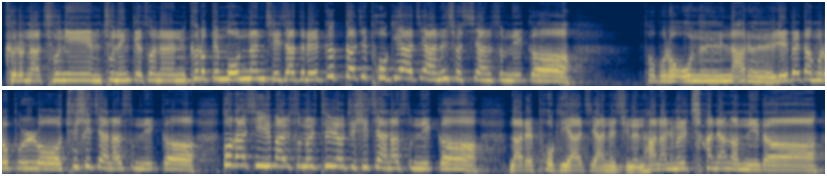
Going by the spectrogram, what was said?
그러나 주님, 주님께서는 그렇게 못난 제자들을 끝까지 포기하지 않으셨지 않습니까? 더불어 오늘 나를 예배당으로 불러 주시지 않았습니까? 또다시 이 말씀을 들려주시지 않았습니까? 나를 포기하지 않으시는 하나님을 찬양합니다.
